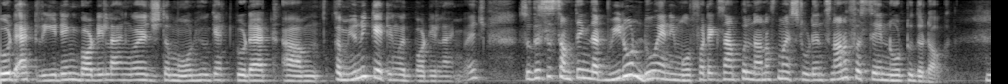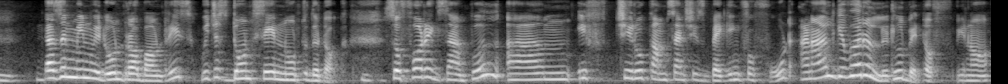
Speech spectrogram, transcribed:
good at reading body language the more you get good at um, communicating with body language. So this is something that we don't do anymore. For example none of my students none of us say no to the dog. Doesn't mean we don't draw boundaries. We just don't say no to the dog. So for example um, if chiru comes and she's begging for food and i'll give her a little bit of you know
